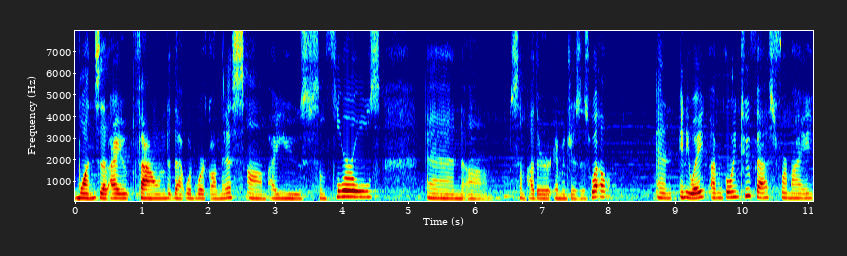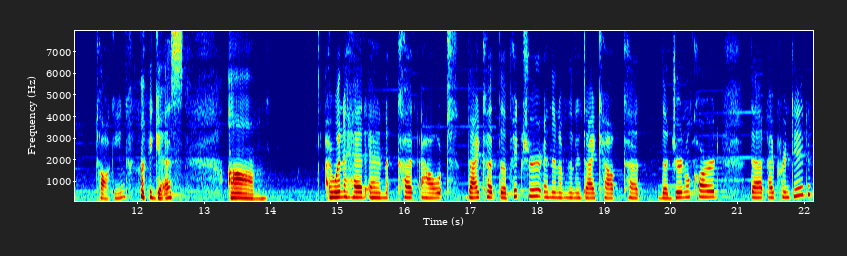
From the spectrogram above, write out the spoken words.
ones that I found that would work on this. Um, I used some florals and um, some other images as well. And anyway, I'm going too fast for my talking, I guess. Um, I went ahead and cut out, die cut the picture, and then I'm going to die cut, the journal card that I printed.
